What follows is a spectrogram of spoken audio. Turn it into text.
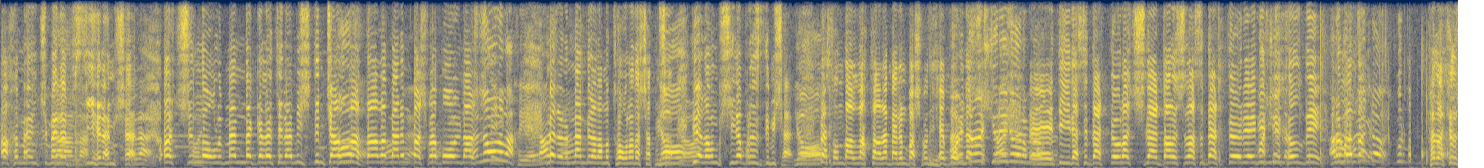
Axı mən ki mənə Allah. pislik eləmişəm. Helal. Açın nə olub, mən də qələt eləmişdim ki, Allah olub? Taala Ne mənim oldu? başıma bu oyunu açdı. ne olub axı ya? Mən ölüm, mən bir adamın toğuna da çatmışam. Yo. Bir adamın pişiyinə brız demişəm. Yo. Bəs onda Allah Taala mənim başıma niyə bu oyunu danış açdı? görək nə olub? Ee, deyirəsi dərddə ora kişilər, danışılası dərddə ora evim Maşın- yıxıldı. Ara, Qurban maşın- da- Qurban. Həlakət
